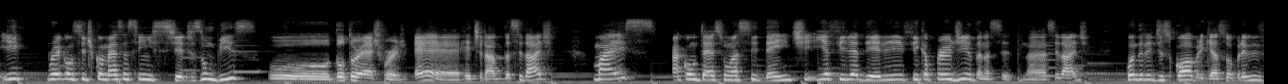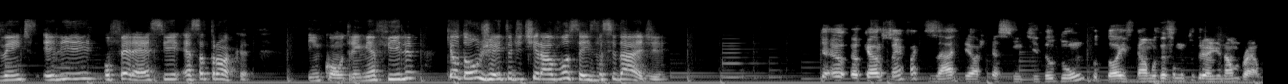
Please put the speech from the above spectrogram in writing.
E Raycon City começa a se encher de zumbis. O Dr. Ashford é retirado da cidade, mas acontece um acidente e a filha dele fica perdida na, na cidade. Quando ele descobre que há sobreviventes, ele oferece essa troca. Encontrem minha filha, que eu dou um jeito de tirar vocês da cidade. Eu, eu quero só enfatizar que eu acho que assim, que do, do 1 pro 2 tem uma mudança muito grande na Umbrella.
